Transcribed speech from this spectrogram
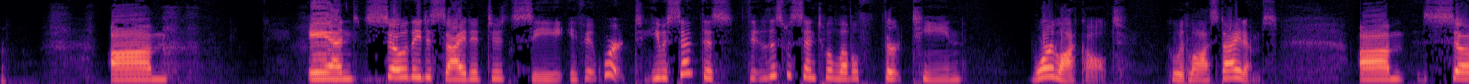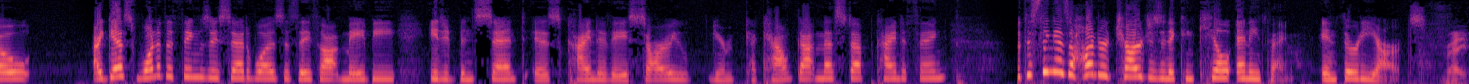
um, and so they decided to see if it worked. He was sent this. th- This was sent to a level thirteen warlock alt who had lost items. Um, so I guess one of the things they said was that they thought maybe it had been sent as kind of a sorry your account got messed up kind of thing. But this thing has a hundred charges and it can kill anything in thirty yards. Right.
